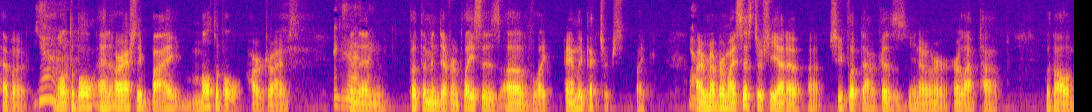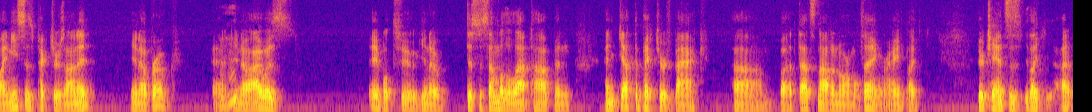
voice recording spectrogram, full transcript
have a yeah. multiple and or actually buy multiple hard drives exactly and then put them in different places of like family pictures like yeah. i remember my sister she had a, a she flipped out because you know her, her laptop with all of my niece's pictures on it you know, broke. And, mm-hmm. you know, I was able to, you know, disassemble the laptop and, and get the pictures back. Um, but that's not a normal thing, right? Like your chances, like uh,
